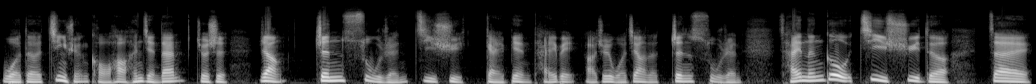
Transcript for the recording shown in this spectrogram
我的竞选口号很简单，就是让真素人继续改变台北啊，就是我这样的真素人才能够继续的在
